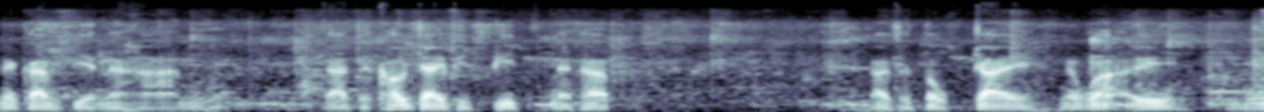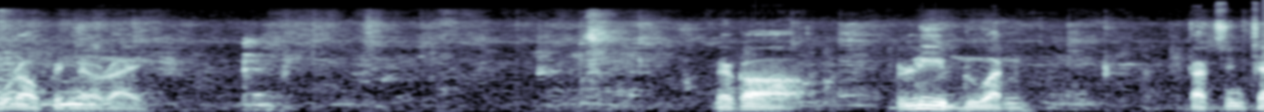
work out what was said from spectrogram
ในการเปลี่ยนอาหาร อาจจะเข้าใจผิดๆนะครับ อาจจะตกใจนึกว่า เอ้ยหมูเราเป็นอะไร แล้วก็รีบด่วนตัดสินใจ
